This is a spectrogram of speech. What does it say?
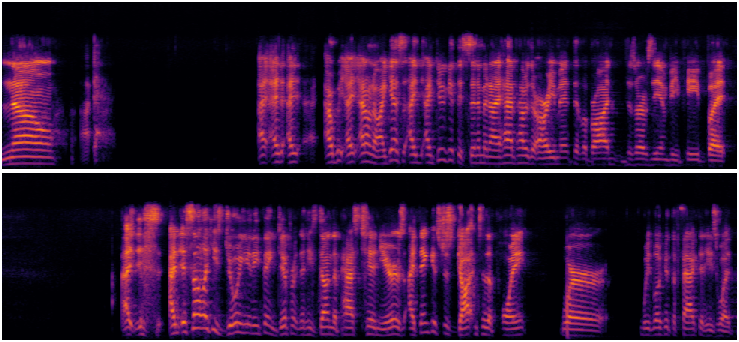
No, I, I, I, I, I, don't know. I guess I, I do get the sentiment. I have heard their argument that LeBron deserves the MVP, but I, it's, I, it's not like he's doing anything different than he's done the past 10 years. I think it's just gotten to the point where we look at the fact that he's what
